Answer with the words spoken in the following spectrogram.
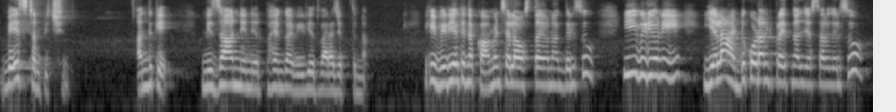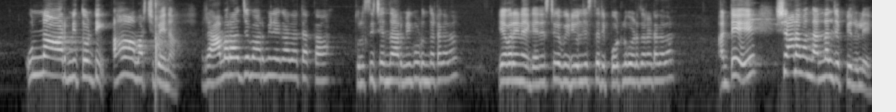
వేస్ట్ అనిపించింది. అందుకే నిజాన్ని నిర్భయంగా వీడియో ద్వారా చెప్తున్నా. ఇక వీడియో కింద కామెంట్స్ ఎలా వస్తాయో నాకు తెలుసు. ఈ వీడియోని ఎలా అడ్డుకోవడానికి ప్రయత్నాలు చేస్తారో తెలుసు. ఉన్న ఆర్మీతోటి ఆ మర్చిపోయినా. రామరాజ్యం ఆర్మీనే కాదట అక్క. తులసి చంద్ ఆర్మీ కూడా ఉందట కదా. ఎవరైనా అగెనిస్ట్గా వీడియోలు చేస్తే రిపోర్ట్లు కొడతారట కదా. అంటే చాలా మంది అన్నలు చెప్పిర్రులే.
